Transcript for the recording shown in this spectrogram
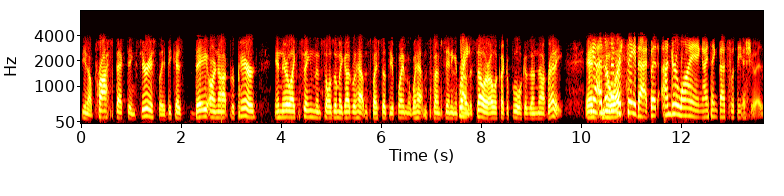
you know prospecting seriously because they are not prepared and they're like saying to themselves, "Oh my God, what happens if I set the appointment? What happens if I'm standing in front right. of the seller? I look like a fool because I'm not ready." And yeah, and you they'll never what? say that, but underlying, I think that's what the issue is.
